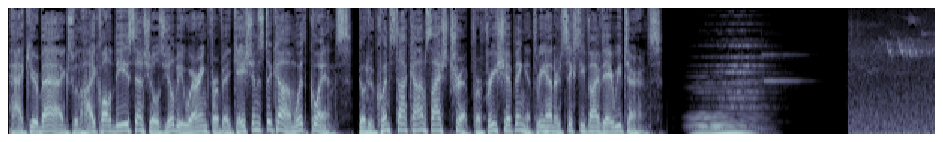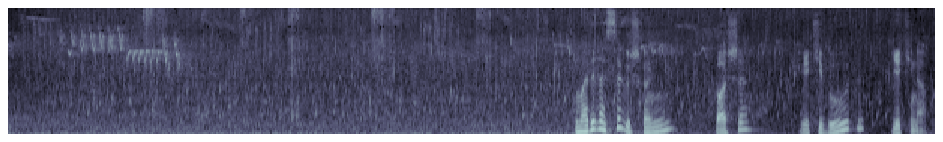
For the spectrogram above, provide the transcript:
Pack your bags with high-quality essentials you'll be wearing for vacations to come with Quince. Go to quince.com slash trip for free shipping and 365-day returns. اومدی قصه گوش کنی؟ باشه یکی بود یکی نبود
